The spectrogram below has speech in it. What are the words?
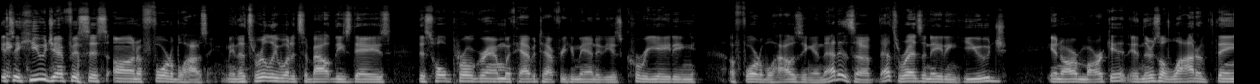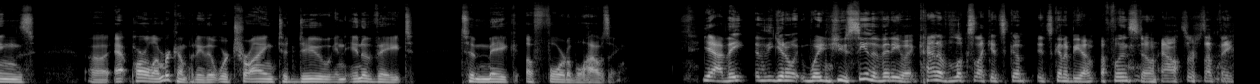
it's a huge emphasis on affordable housing. I mean, that's really what it's about these days. This whole program with Habitat for Humanity is creating affordable housing, and that is a that's resonating huge in our market. And there's a lot of things uh, at Parr Lumber Company that we're trying to do and innovate to make affordable housing. Yeah, they you know when you see the video, it kind of looks like it's going it's going to be a, a Flintstone house or something,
